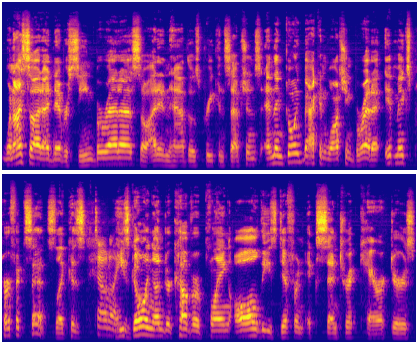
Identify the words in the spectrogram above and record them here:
When I saw it, I'd never seen Baretta, so I didn't have those preconceptions. And then going back and watching Baretta, it makes perfect sense. Like, because Totally. He's going undercover playing all these different eccentric characters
